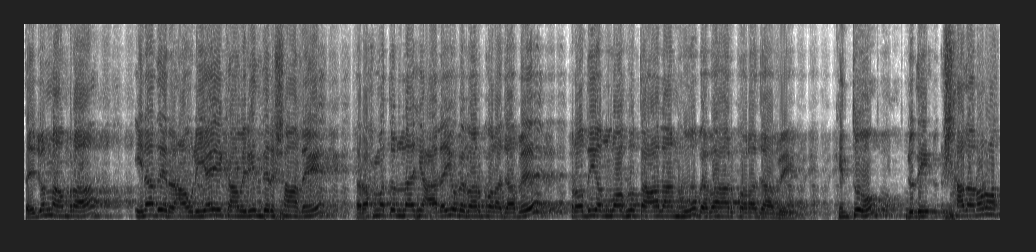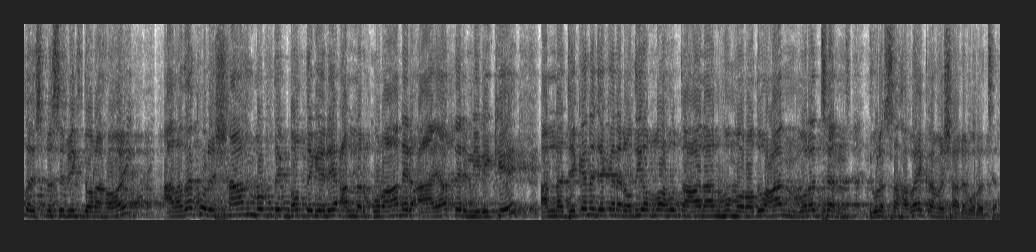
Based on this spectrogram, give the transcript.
তাই জন্য আমরা ইনাদের আউলিয়াই কামিরিনদের শানে রহমতুল্লাহ আলাইও ব্যবহার করা যাবে রদি আল্লাহ তালানহু ব্যবহার করা যাবে। কিন্তু যদি সাধারণত স্পেসিফিক ধরা হয় আলাদা করে শান বলতে বলতে গেলে আল্লাহর কোরআনের আয়াতের নিরিখে আল্লাহ যেখানে যেখানে রদি আল্লাহ আন বলেছেন, এগুলো সাহাবাই ক্রামের সারে বলেছেন।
